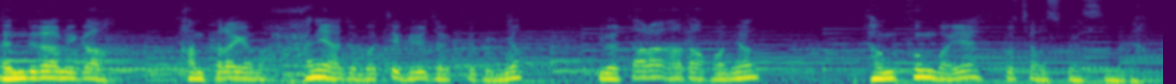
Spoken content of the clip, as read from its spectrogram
맨드라미가 단편하게 많이 아주 멋지게 그려져 있거든요. 이걸 따라가다 보면 병풍마에 도착할 수가 있습니다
